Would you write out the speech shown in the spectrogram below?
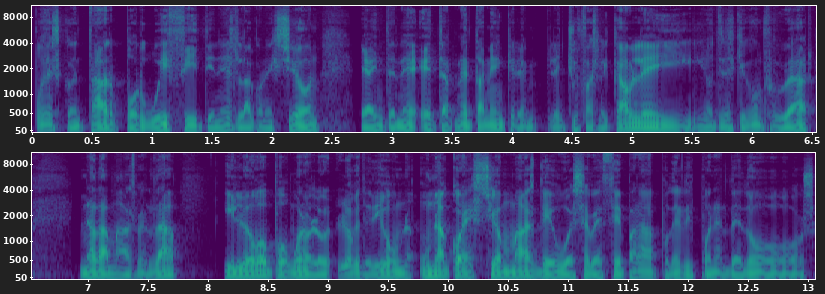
Puedes conectar por Wi-Fi. Tienes la conexión a Internet Ethernet también, que le, enchufas el cable y, no tienes que configurar nada más, ¿verdad? Y luego, pues bueno, lo, que te digo, una, una conexión más de USB-C para poder disponer de dos,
